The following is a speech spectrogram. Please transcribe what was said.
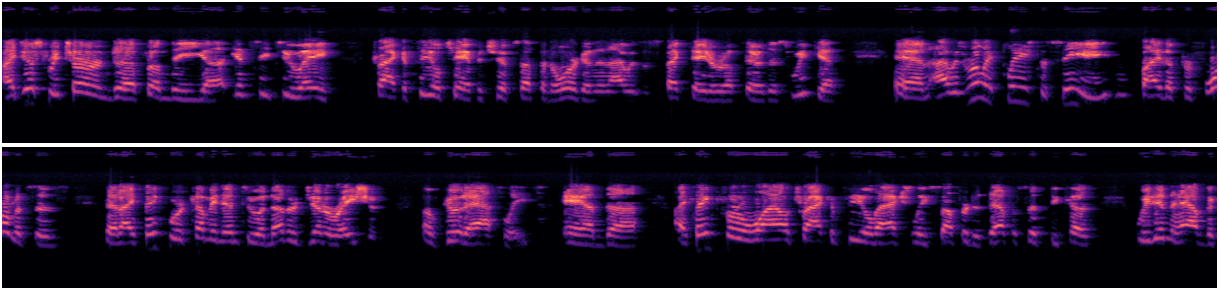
I just returned uh, from the uh, NCAA track and field championships up in Oregon, and I was a spectator up there this weekend. And I was really pleased to see by the performances that I think we're coming into another generation of good athletes. And uh, I think for a while, track and field actually suffered a deficit because we didn't have the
